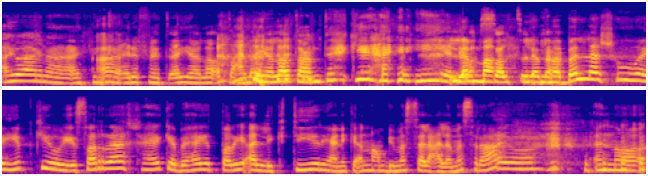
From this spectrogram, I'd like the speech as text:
أيوه أنا I think آه. عرفت أي لقطة عن أي لقطة عم تحكي. هي اللي لما وصلت لنا. لما بلش هو يبكي ويصرخ هيك بهي الطريقة اللي كتير يعني كأنه عم بيمثل على مسرح. أيوه. إنه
